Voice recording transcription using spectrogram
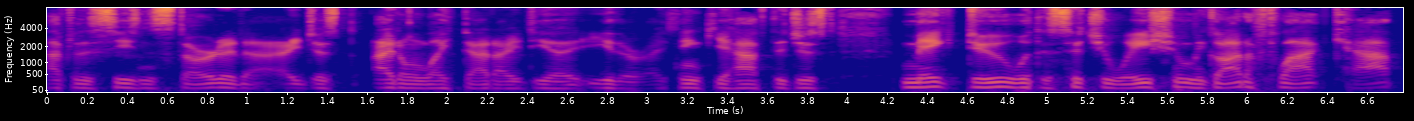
after the season started i just i don't like that idea either. I think you have to just make do with the situation. We got a flat cap.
